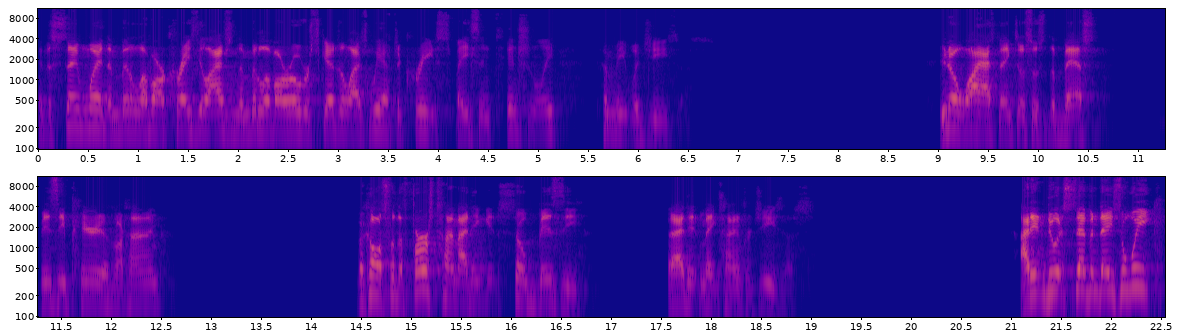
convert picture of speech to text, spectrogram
In the same way, in the middle of our crazy lives, in the middle of our overscheduled lives, we have to create space intentionally to meet with Jesus. You know why I think this was the best busy period of our time? Because for the first time, I didn't get so busy that I didn't make time for Jesus. I didn't do it seven days a week.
